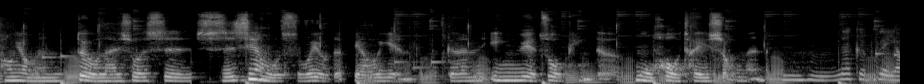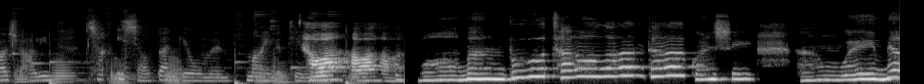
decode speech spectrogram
朋友们对我来说是实现我所有的表演跟音乐作品的幕后推手们。那可不可以要求阿令唱一小段给我们 mind 的听？好啊，好啊，好啊。我们不讨论的关系很微妙，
